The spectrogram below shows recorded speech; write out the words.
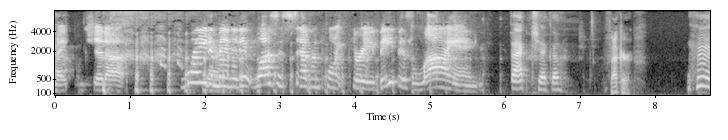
making shit up. Wait a minute. It was a 7.3. Beep is lying. Fact checker. fecker Hmm.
